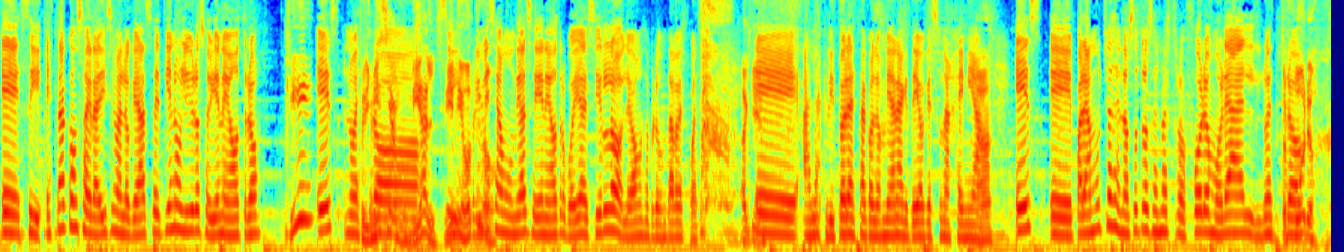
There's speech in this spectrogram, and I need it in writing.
Eh, sí, está consagradísima en lo que hace. Tiene un libro, se viene otro. ¿Qué? Es nuestro. Primicia mundial, ¿se Sí, viene otro? Primicia mundial, se viene otro, podía decirlo. Le vamos a preguntar después. ¿A quién? Eh, a la escritora esta colombiana que te digo que es una genia. Ah. Es, eh, para muchos de nosotros, es nuestro foro moral, nuestro. Nuestro foro.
